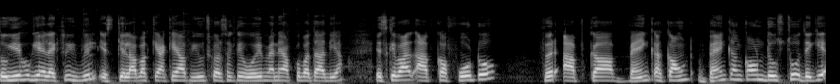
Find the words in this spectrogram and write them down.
तो ये हो गया इलेक्ट्रिक बिल इसके अलावा क्या क्या आप यूज़ कर सकते हो, वो भी मैंने आपको बता दिया। इसके बाद आपका फ़ोटो फिर आपका बैंक अकाउंट बैंक अकाउंट दोस्तों, देखिए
